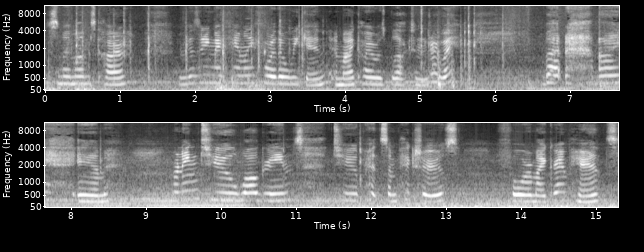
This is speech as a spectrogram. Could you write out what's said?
This is my mom's car. I'm visiting my family for the weekend, and my car was blocked in the driveway. But I am running to Walgreens to print some pictures for my grandparents.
